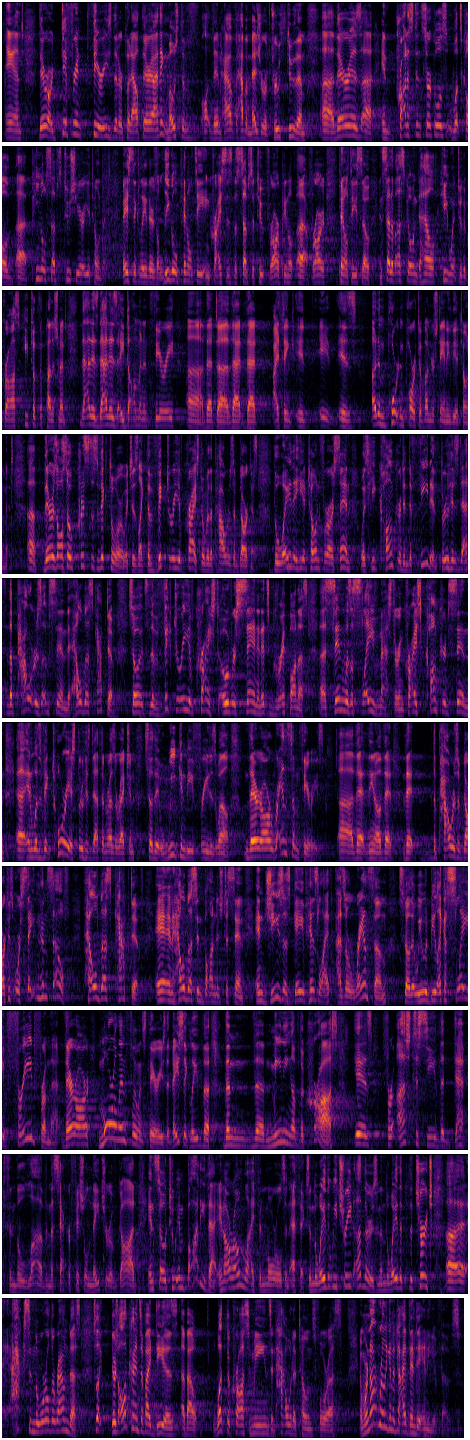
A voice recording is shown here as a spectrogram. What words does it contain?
And there are different theories that are put out there. And I think most of them have, have a measure of truth to them. Uh, there is, uh, in Protestant circles, what's called uh, penal substitutionary atonement. Basically, there's a legal penalty, and Christ is the substitute for our, penal, uh, for our penalty. So instead of us going to hell, he went to the cross, he took the punishment. That is, that is a dominant theory uh, that, uh, that, that I think it, it is an important part of understanding the atonement. Uh, there is also Christus Victor, which is like the victory of Christ over the powers of darkness. The way that he atoned for our sin was he conquered and defeated through his death the powers of sin that held us captive. So it's the victory of Christ over sin and its grip on us. Uh, sin was a slave master, and Christ conquered sin uh, and was victorious through his death and resurrection so that we can be freed as well. There are ransom theories uh, that, you know, that, that the powers of darkness or Satan himself held us captive and held us in bondage to sin. And Jesus gave his life as a ransom so that we would be like a slave freed from that. There are moral influence theories that basically the, the, the meaning of the cross is for us to see the depth and the love and the sacrificial nature of God, and so to embody that in our own life and morals and ethics, and the way that we treat others, and in the way that the church uh, acts in the world around us. So, like, there's all kinds of ideas about what the cross means and how it atones for us, and we're not really going to dive into any of those.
